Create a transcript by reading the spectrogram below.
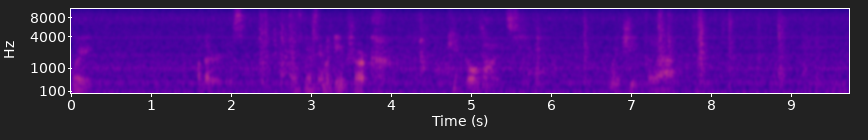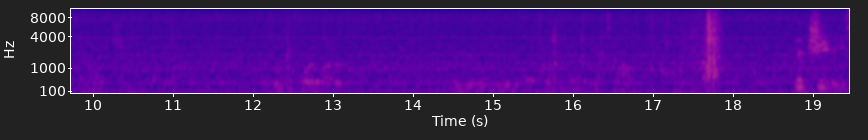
wait. Oh, there it is. I was gonna say I'm a Game Shark. Can't go without it. My cheat for that. There's like a Ford lover. Mm, like, I can't tell. You cheapies!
